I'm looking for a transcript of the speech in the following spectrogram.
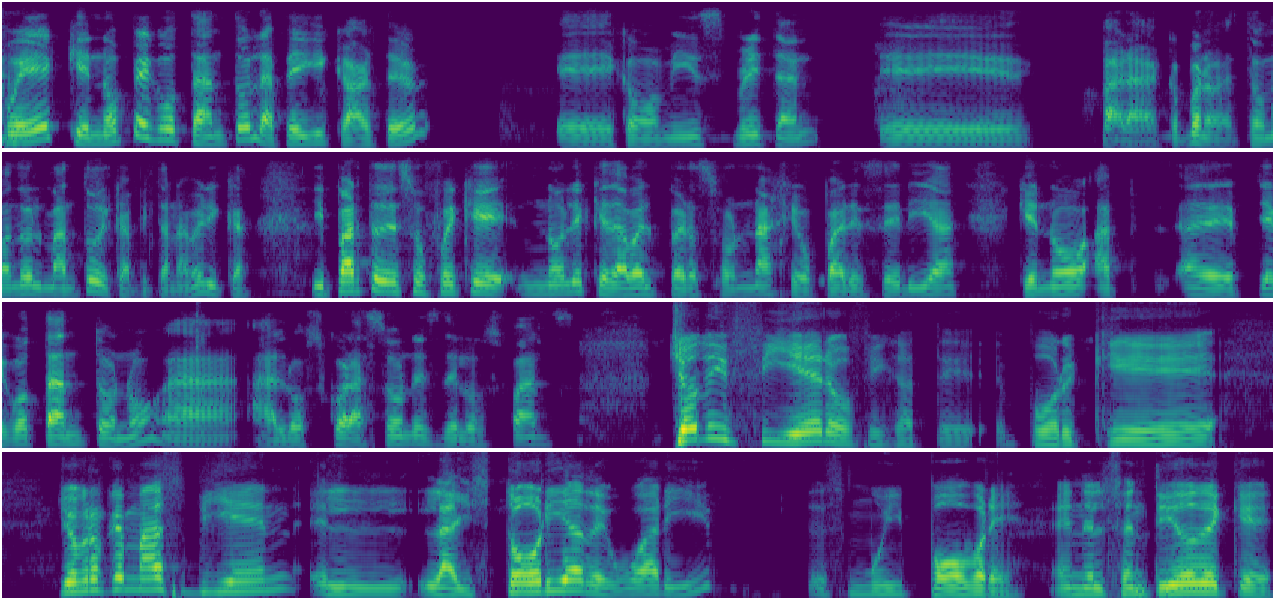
Fue que no pegó tanto la Peggy Carter eh, como Miss Britain eh, para, bueno, tomando el manto del Capitán América. Y parte de eso fue que no le quedaba el personaje o parecería que no eh, llegó tanto, ¿no? A, a los corazones de los fans. Yo difiero, fíjate, porque yo creo que más bien el- la historia de What If es muy pobre, en el sentido de que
